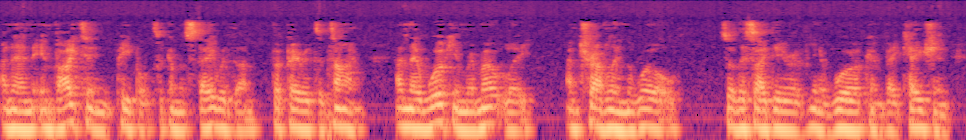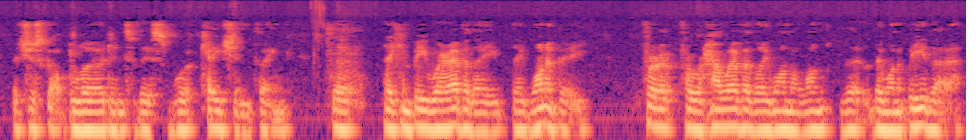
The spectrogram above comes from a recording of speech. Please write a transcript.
and then inviting people to come and stay with them for periods of time. And they're working remotely and traveling the world. So this idea of, you know, work and vacation has just got blurred into this workcation thing that they can be wherever they, they want to be for, for however they want to they want to be there.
